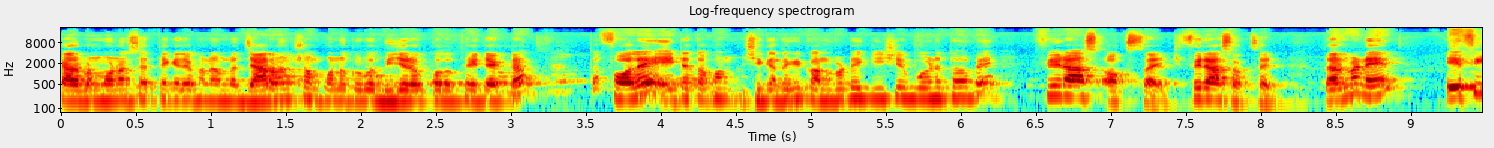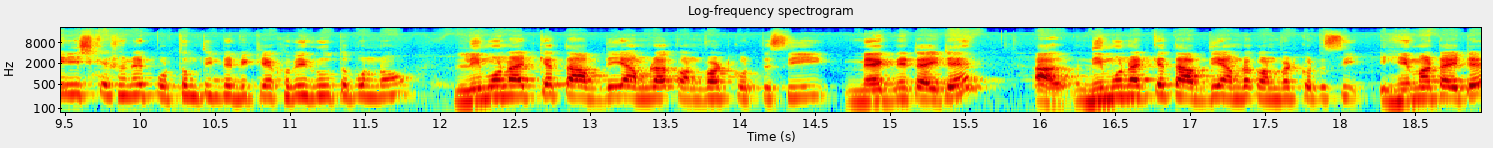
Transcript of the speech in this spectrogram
কার্বন মনোক্সাইড থেকে যখন আমরা জারণ সম্পন্ন করব বিজারক পদার্থ, এটা একটা। তো ফলে এটা তখন সেখান থেকে কনভার্ট হয়ে কি হিসেবে পরিণত হবে? ফেরাস অক্সাইড ফেরাস অক্সাইড তার মানে এফি নিষ্কাশনের প্রথম তিনটে বিক্রিয়া খুবই গুরুত্বপূর্ণ। লিমোনাইটকে তাপ দিয়ে আমরা কনভার্ট করতেছি ম্যাগনেটাইটে আর লিমোনাইটকে তাপ দিয়ে আমরা কনভার্ট করতেছি হেমাটাইটে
